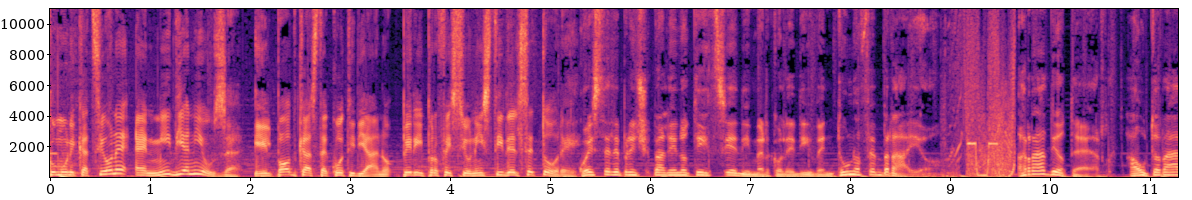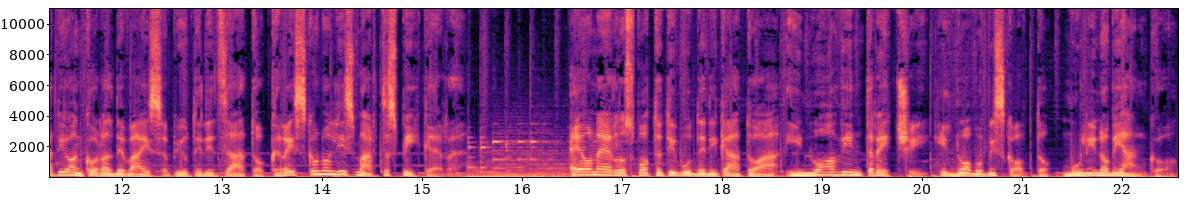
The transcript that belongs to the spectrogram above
Comunicazione e Media News, il podcast quotidiano per i professionisti del settore. Queste le principali notizie di mercoledì 21 febbraio. Radio Ter, autoradio ancora il device più utilizzato, crescono gli smart speaker. È on air lo spot TV dedicato a I nuovi intrecci, il nuovo biscotto Mulino Bianco.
